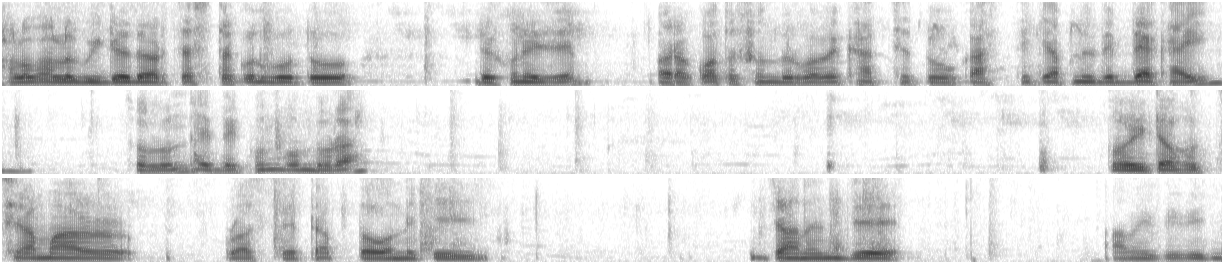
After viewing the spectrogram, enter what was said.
ভালো ভালো ভিডিও দেওয়ার চেষ্টা করব, তো দেখুন এই যে, ওরা কত সুন্দরভাবে খাচ্ছে, তো কাছ থেকে আপনাদের দেখাই। চলুন, এই দেখুন বন্ধুরা। তো এটা হচ্ছে আমার পুরো সেট আপ তো অনেকেই জানেন যে আমি বিভিন্ন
